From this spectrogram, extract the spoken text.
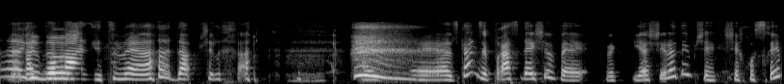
רנדומלית מהדף שלך. אז, אז כן, זה פרס די שווה, ויש ילדים ש, שחוסכים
